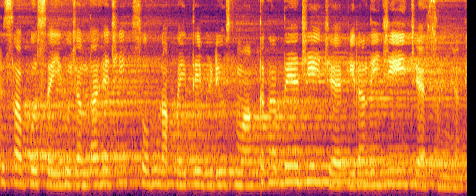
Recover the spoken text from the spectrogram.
ਤੇ ਸਭ ਕੁਝ ਸਹੀ ਹੋ ਜਾਂਦਾ ਹੈ ਜੀ। ਸੋ ਹੁਣ ਆਪਾਂ ਇੱਥੇ ਵੀਡੀਓ ਸਮਾਪਤ ਕਰਦੇ ਹਾਂ ਜੀ। ਜੈ ਪੀਰਾਂ ਦੀ ਜੀ, ਜੈ ਸਾਈਆਂ ਦੀ।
